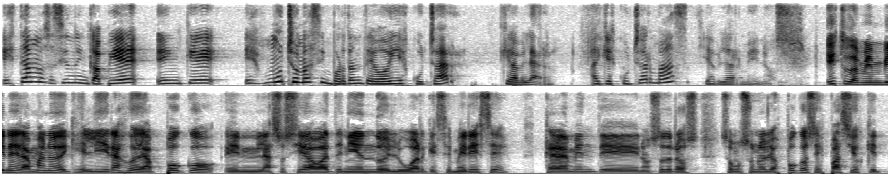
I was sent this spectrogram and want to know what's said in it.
Estamos haciendo hincapié en que es mucho más importante hoy escuchar que hablar. Hay que escuchar más y hablar menos. Esto también viene de la mano de que el liderazgo de a poco en la sociedad va teniendo el lugar que se merece. Claramente nosotros somos uno de los pocos espacios que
